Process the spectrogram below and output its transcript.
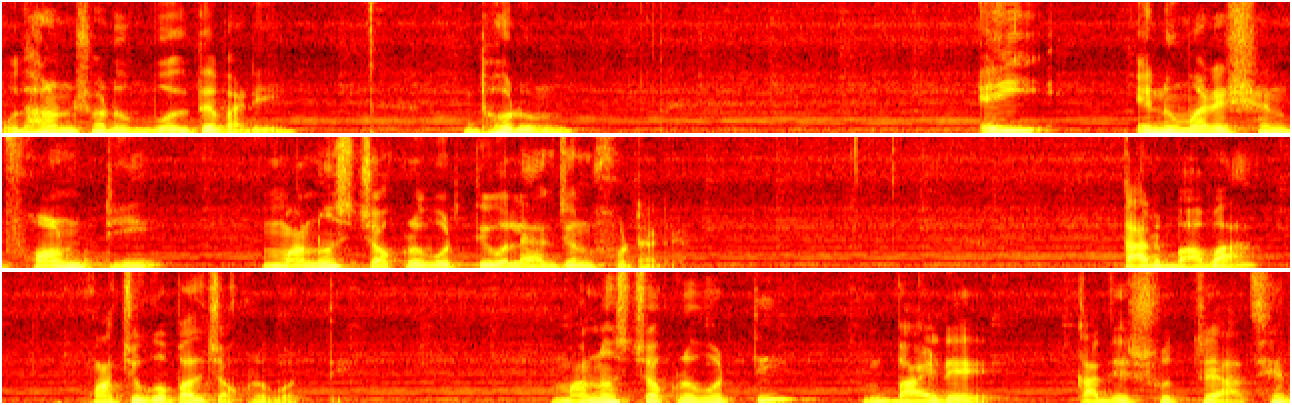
উদাহরণস্বরূপ বলতে পারি, ধরুন, এই এনুমারেশন ফর্মটি মানস চক্রবর্তী বলে একজন ভোটারের। তার বাবা পাঁচুগোপাল চক্রবর্তী। মানস চক্রবর্তী বাইরে কাজের সূত্রে আছেন,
